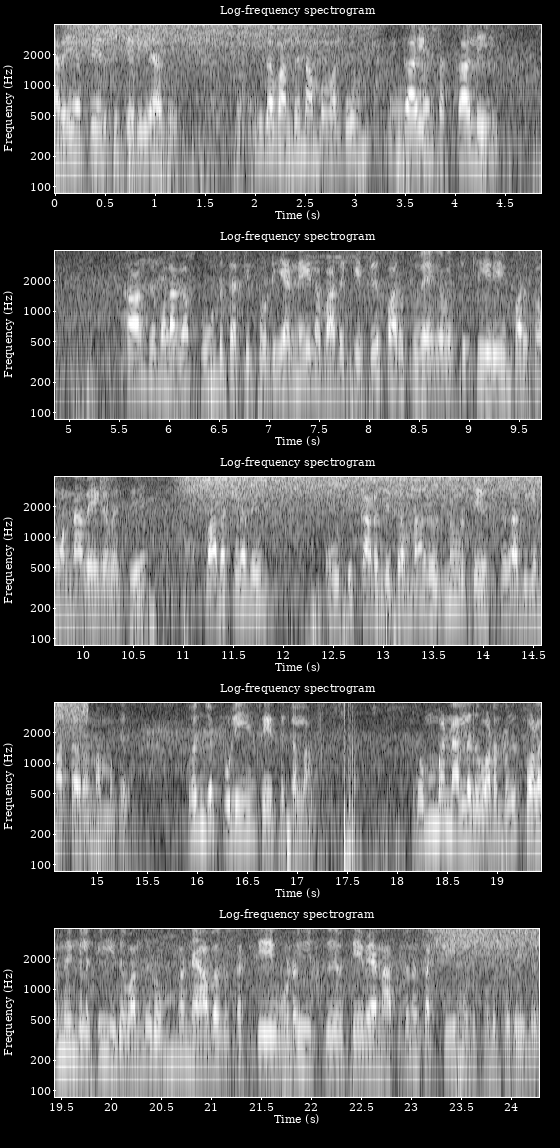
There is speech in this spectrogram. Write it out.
நிறைய பேருக்கு தெரியாது. இதை வந்து நம்ம வந்து வெங்காயம் தக்காளி காஞ்ச மிளகா பூண்டு தட்டி போட்டு எண்ணெயில் வதக்கிட்டு பருப்பு வேக வச்சு கீரையும் பருப்பும் ஒன்றா வேக வச்சு வதக்குனதையும் ஊற்றி கடைஞ்சிட்டோம்னா அது இன்னொரு டேஸ்ட்டு அதிகமாக தரும் நமக்கு. கொஞ்சம் புளியும் சேர்த்துக்கலாம். ரொம்ப நல்லது உடம்புக்கு. குழந்தைங்களுக்கு இது வந்து ரொம்ப ஞாபக சக்தி உடலுக்கு தேவையான அத்தனை சக்தியும் இது கொடுக்குது இது.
